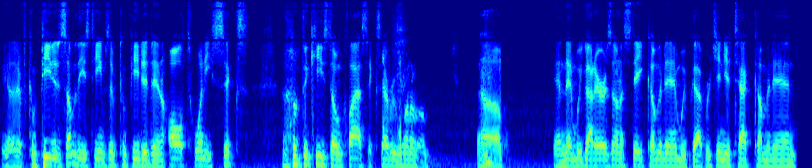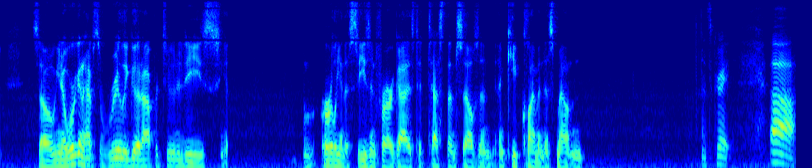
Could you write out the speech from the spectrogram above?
you know, have competed. Some of these teams have competed in all 26 of the Keystone Classics, every one of them. Um, and then we've got Arizona State coming in. We've got Virginia Tech coming in. So, you know, we're going to have some really good opportunities you know, early in the season for our guys to test themselves and, and keep climbing this mountain. That's great. Uh,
